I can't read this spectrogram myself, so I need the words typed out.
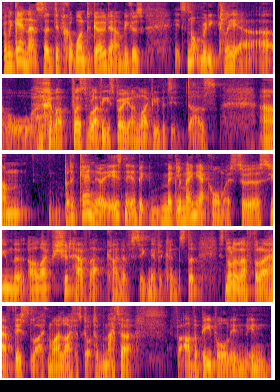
And again, that's a difficult one to go down because it's not really clear. Uh, well, first of all, I think it's very unlikely that it does. Um, but again, isn't it a bit megalomaniac almost to assume that our life should have that kind of significance? That it's not enough that I have this life; my life has got to matter for other people in in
